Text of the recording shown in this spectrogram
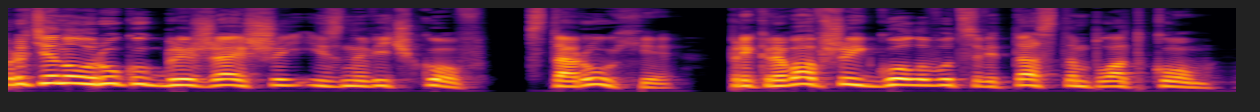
протянул руку к ближайшей из новичков, старухе, прикрывавшей голову цветастым платком.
